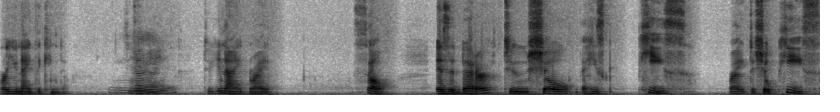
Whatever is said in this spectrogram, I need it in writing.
or unite the kingdom? Unite. To unite, right? So, is it better to show that he's peace, right? To show peace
